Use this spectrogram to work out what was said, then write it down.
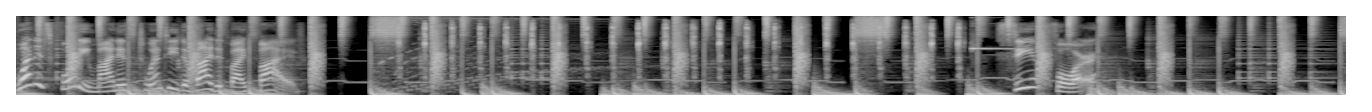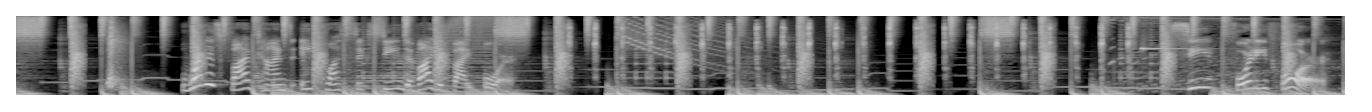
What is 40 minus 20 divided by 5? C. 4. What is 5 times 8 plus 16 divided by 4? C. 44.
